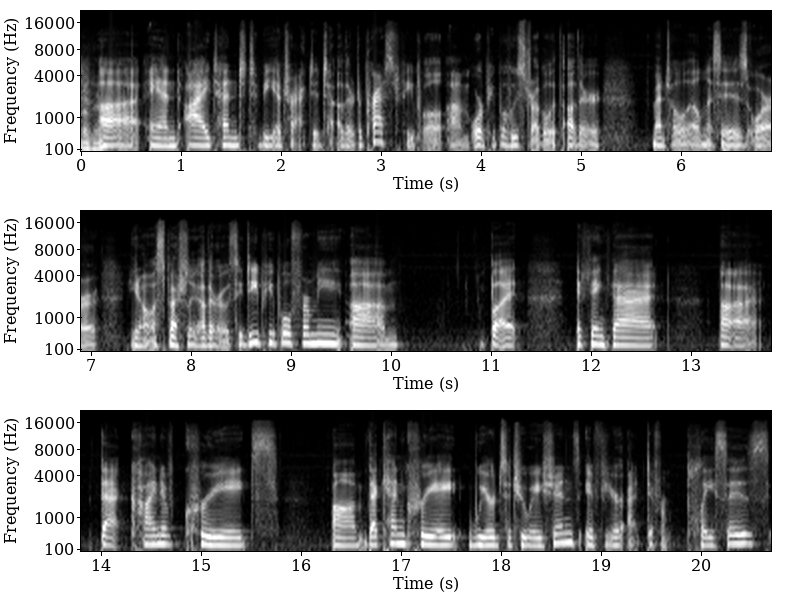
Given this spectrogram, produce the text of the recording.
Okay. Uh, and I tend to be attracted to other depressed people um, or people who struggle with other mental illnesses or, you know, especially other OCD people for me. Um, but I think that uh, that kind of creates um, that can create weird situations if you're at different places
